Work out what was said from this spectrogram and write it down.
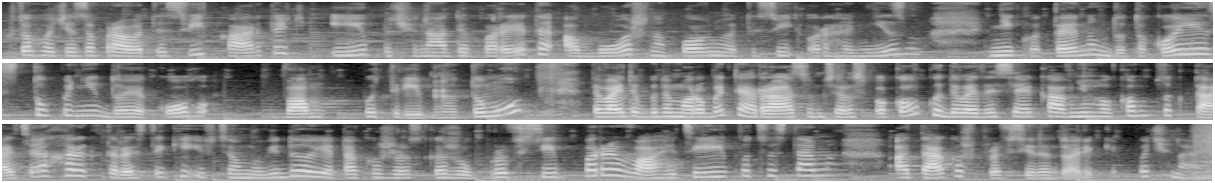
хто хоче заправити свій картридж і починати парити або ж наповнювати свій організм нікотином до такої ступені, до якого вам потрібно. Тому давайте будемо робити разом цю розпаковку, дивитися, яка в нього комплектація, характеристики. І в цьому відео я також розкажу про всі переваги цієї подсистеми, а також про всі недоліки. Починаємо.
